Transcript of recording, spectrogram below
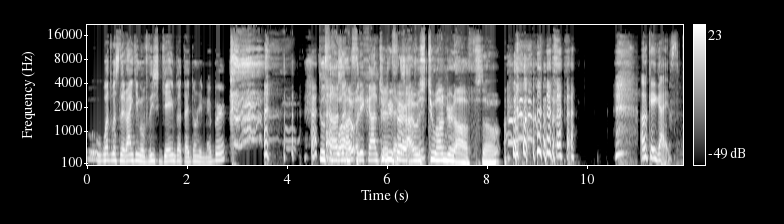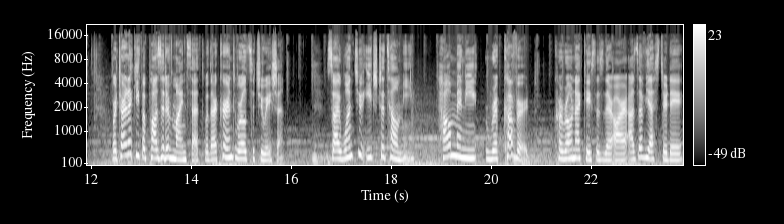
what was the ranking of this game that I don't remember. Two thousand Well, I- to be fair, I was 200 off. So Okay, guys. We're trying to keep a positive mindset with our current world situation. So I want you each to tell me how many recovered corona cases there are as of yesterday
